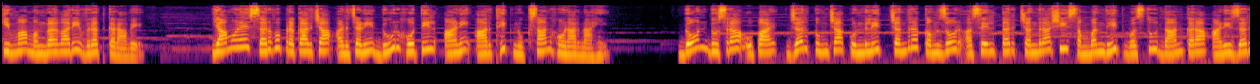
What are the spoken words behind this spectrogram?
किंवा मंगळवारी व्रत करावे. यामुळे सर्व प्रकारच्या अडचणी दूर होतील आणि आर्थिक नुकसान होणार नाही. दोन दुसरा उपाय जर तुमच्या कुंडलीत चंद्र कमजोर असेल तर चंद्राशी संबंधित वस्तू दान करा आणि जर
